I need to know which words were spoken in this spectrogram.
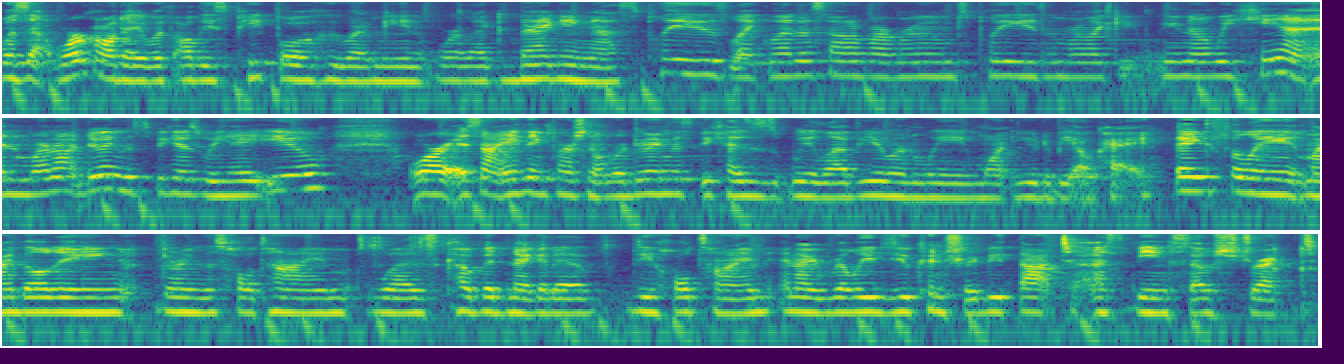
was at work all day with all these people who I mean were like begging us please like let us out of our rooms please. And we're like you know we can't and we're not doing this because we hate you or it's not anything personal. We're doing this because we love you and we want you to be okay. Thankfully my building during this whole time was covid negative the whole time and I really do contribute that to us being so strict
